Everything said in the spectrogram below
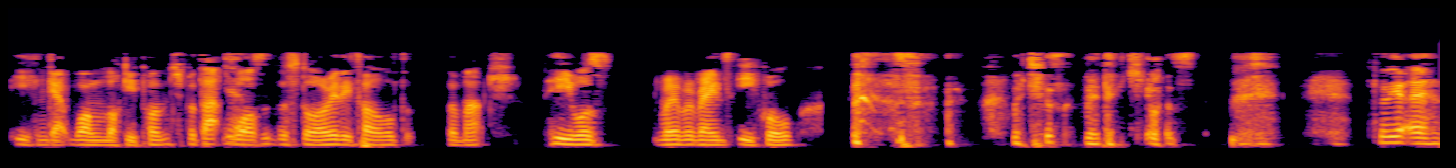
he can get one lucky punch, but that Yeah. wasn't the story they told the match. He was Roman Reigns equal, which is ridiculous. So, yeah, uh,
